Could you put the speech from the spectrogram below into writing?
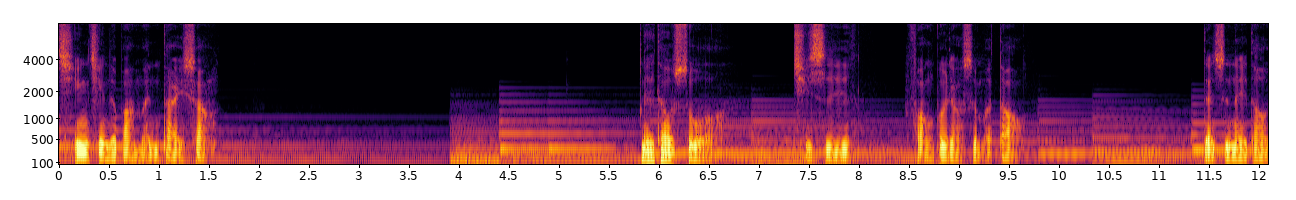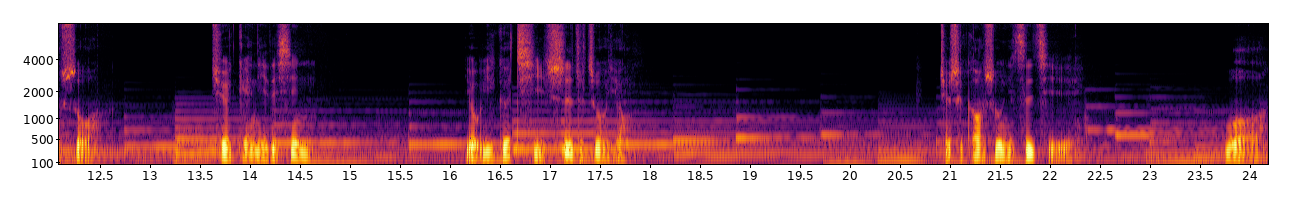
轻轻的把门带上。那道锁其实防不了什么盗，但是那道锁却给你的心有一个启示的作用，就是告诉你自己：我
